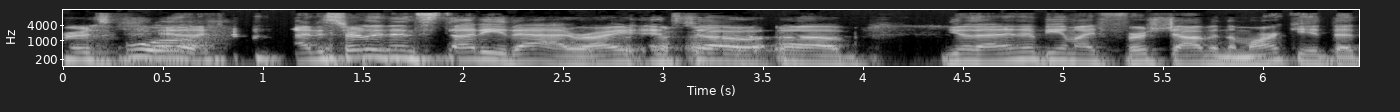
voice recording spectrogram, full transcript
first. I, I, just certainly didn't study that, right? And so um, you know, that ended up being my first job in the market that,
